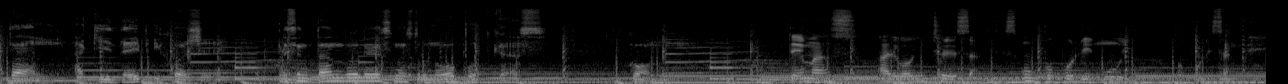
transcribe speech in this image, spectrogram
tal? Aquí Dave y José, presentándoles nuestro nuevo podcast con temas algo interesantes, un popurrí muy popularizante.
